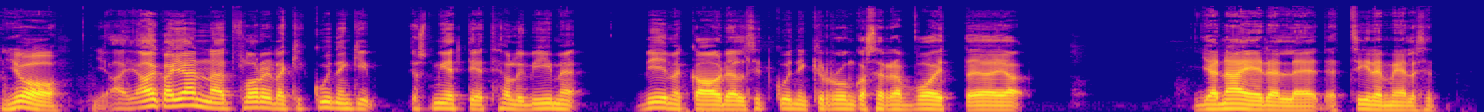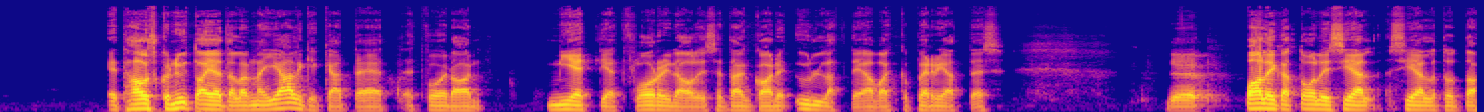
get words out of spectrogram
Joo, ja aika jännä, että Floridakin kuitenkin, jos miettii, että he oli viime, viime kaudella sitten kuitenkin runkosarjan voittaja ja, ja näin edelleen, että et siinä mielessä, että et hauska nyt ajatella näin jälkikäteen, että et voidaan miettiä, että Florida oli se tämän kauden yllättäjä, vaikka periaatteessa Jep. palikat oli siellä, siellä tota...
